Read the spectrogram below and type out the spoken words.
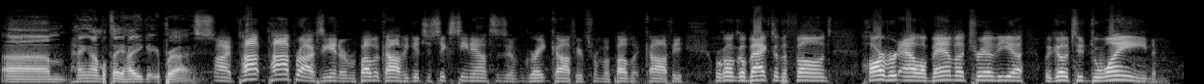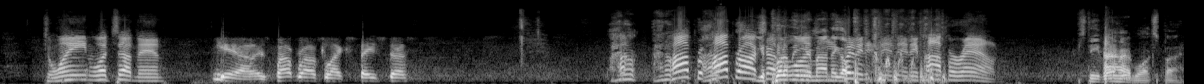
Um, hang on, we'll tell you how you get your prize. All right, Pop Pop Rocks again at Republic Coffee. Get you 16 ounces of great coffee from Republic Coffee. We're going to go back to the phones. Harvard, Alabama trivia. We go to Dwayne. Dwayne, what's up, man? Yeah, is Pop Rocks like space dust? I don't. I don't. Pop, I don't- pop Rocks. You are put the them in your ones- mouth, they go. put 'em in, and, and they pop around. Steve Earhart walks by.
